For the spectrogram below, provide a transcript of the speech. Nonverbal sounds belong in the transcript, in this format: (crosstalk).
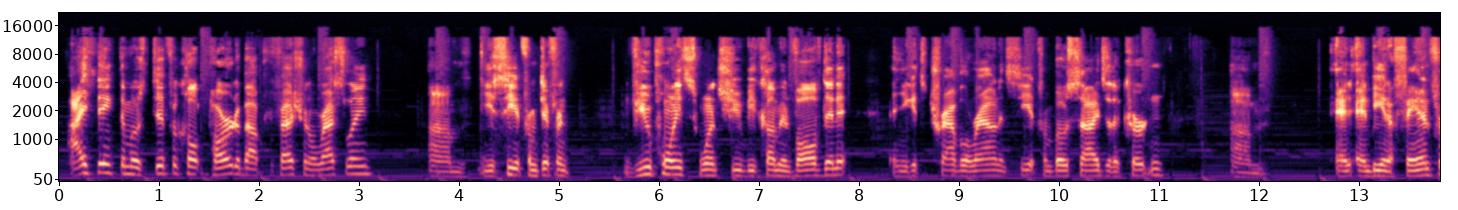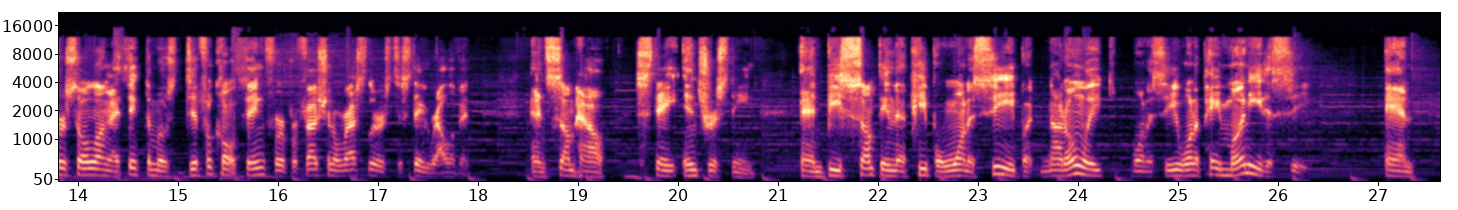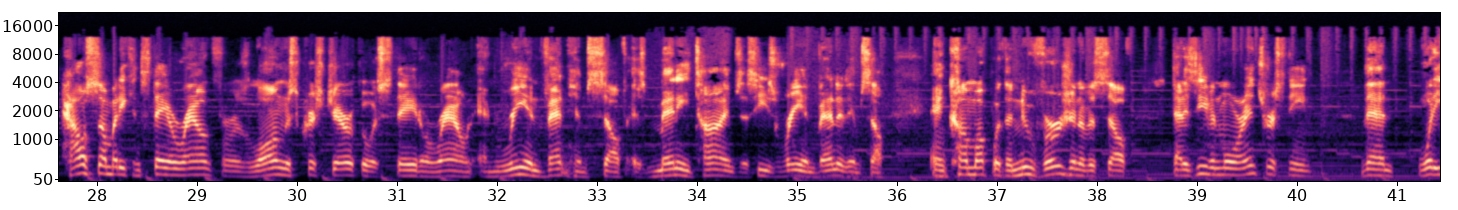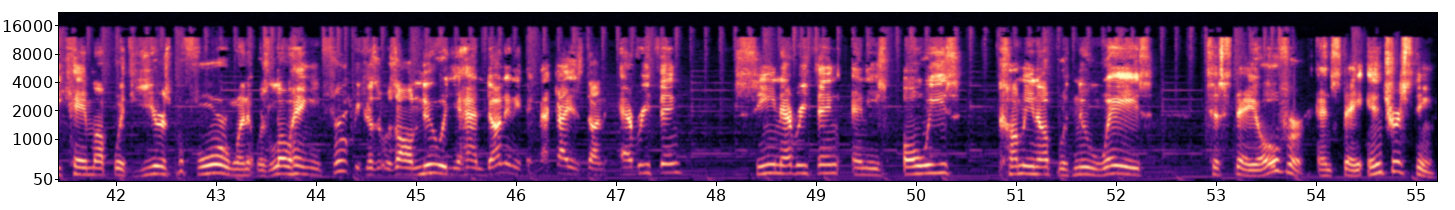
I think the most difficult part about professional wrestling um, you see it from different viewpoints once you become involved in it and you get to travel around and see it from both sides of the curtain. Um, and, and being a fan for so long, I think the most difficult thing for a professional wrestler is to stay relevant and somehow stay interesting and be something that people want to see, but not only want to see, want to pay money to see. And how somebody can stay around for as long as Chris Jericho has stayed around and reinvent himself as many times as he's reinvented himself and come up with a new version of himself that is even more interesting than what he came up with years before when it was low hanging fruit because it was all new and you hadn't done anything. That guy has done everything, seen everything, and he's always coming up with new ways to stay over and stay interesting.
